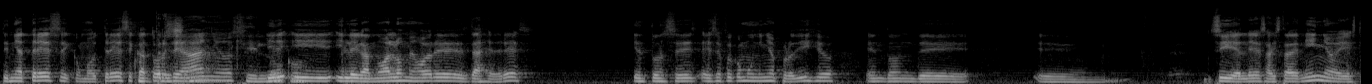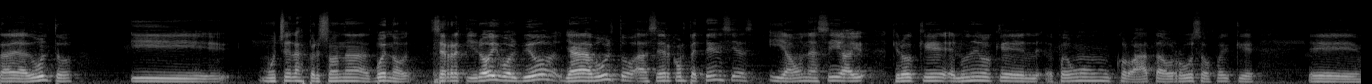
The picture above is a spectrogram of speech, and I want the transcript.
tenía 13, como 13, Con 14 13 años y, y- y le ganó a los mejores de ajedrez. Y entonces ese fue como un niño prodigio en donde eh, Sí, él es, ahí está de niño y está de adulto. Y muchas de las personas, bueno, se retiró y volvió ya adulto a hacer competencias y aún así hay, creo que el único que fue un croata o ruso fue que eh,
